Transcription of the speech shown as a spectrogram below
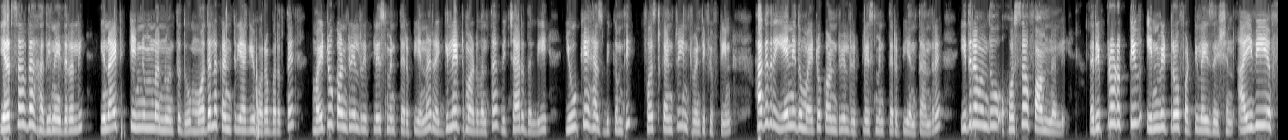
ಎರಡ್ ಸಾವಿರದ ಹದಿನೈದರಲ್ಲಿ ಯುನೈಟೆಡ್ ಕಿಂಗ್ಡಮ್ ಅನ್ನುವಂಥದ್ದು ಮೊದಲ ಕಂಟ್ರಿಯಾಗಿ ಹೊರಬರುತ್ತೆ. ಮೈಟೋಕಾಂಡ್ರಿಯಲ್ ರಿಪ್ಲೇಸ್ಮೆಂಟ್ ಥೆರಪಿಯನ್ನ ರೆಗ್ಯುಲೇಟ್ ಮಾಡುವಂತ ವಿಚಾರದಲ್ಲಿ U K has become the first country in twenty fifteen ಹಾಗಾದ್ರೆ ಏನಿದು ಮೈಟೋಕಾಂಡ್ರಿಯಲ್ ರಿಪ್ಲೇಸ್ಮೆಂಟ್ ಥೆರಪಿ ಅಂತ ಅಂದ್ರೆ ಇದರ ಒಂದು ಹೊಸ ಫಾರ್ಮ್ನಲ್ಲಿ reproductive in vitro fertilisation I V F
